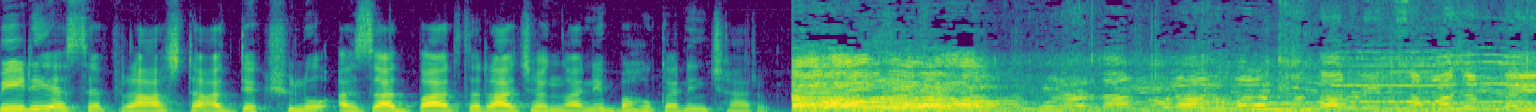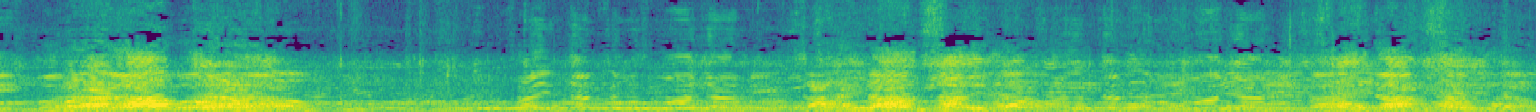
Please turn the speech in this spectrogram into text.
బీడీఎస్ఎఫ్ రాష్ట్ర అధ్యక్షులు ఆజాద్ భారత రాజ్యాంగాన్ని బహుకరించారు. సాధిద్దాం సమాజాన్ని. సాధిద్దాం.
